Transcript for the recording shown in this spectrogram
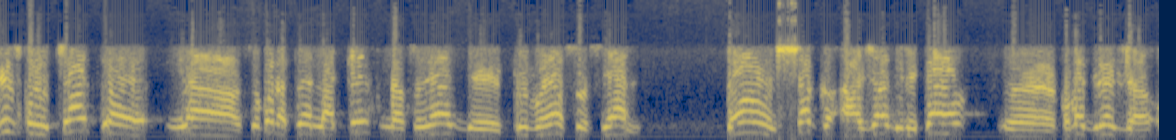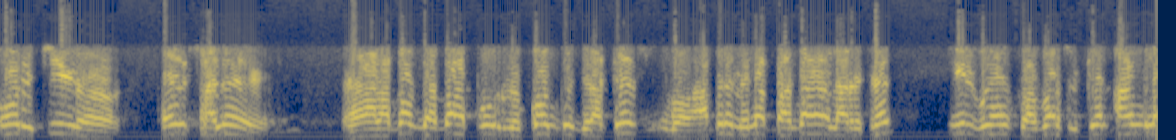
Jusqu'au Tchad, il y a ce qu'on appelle la Caisse nationale de prévoyance sociale, dont chaque agent de l'État euh, comment dirais-je, on retire euh, un salaire à la base là-bas pour le compte de la caisse. Bon, après, maintenant, pendant la retraite, ils vont savoir sur quel angle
